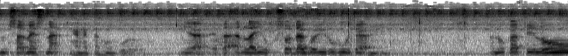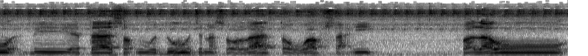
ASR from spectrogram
nu sanesna. Ngan eta hungkul. Ya eta an layuk soda goiruhu teh. Anu katilu di eta sok wudu cenah salat tawaf sa'i. Falau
